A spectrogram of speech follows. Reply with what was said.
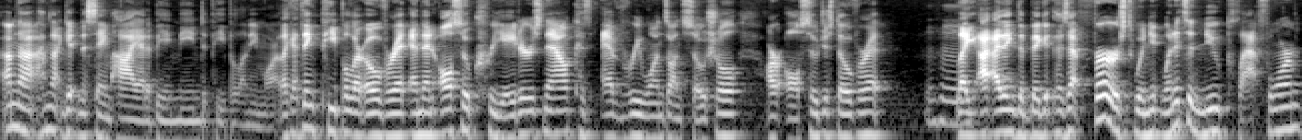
I'm not I'm not getting the same high out of being mean to people anymore. Like I think people are over it, and then also creators now, because everyone's on social, are also just over it. Mm-hmm. Like I, I think the big because at first when you, when it's a new platform,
